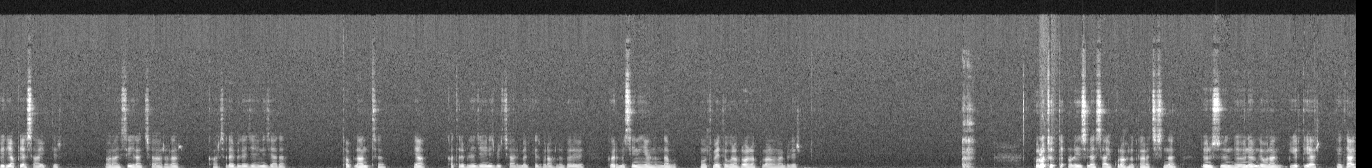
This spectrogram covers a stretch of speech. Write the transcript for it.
bir yapıya sahiptir. Dolayısıyla çağrılar karşılayabileceğiniz ya da toplantıya katılabileceğiniz bir çağrı merkez kulaklığı görevi görmesinin yanında multimedya kulaklığı olarak kullanılabilir. Bluetooth teknolojisine sahip kulaklıklar açısından dönüşümde önemli olan bir diğer detay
